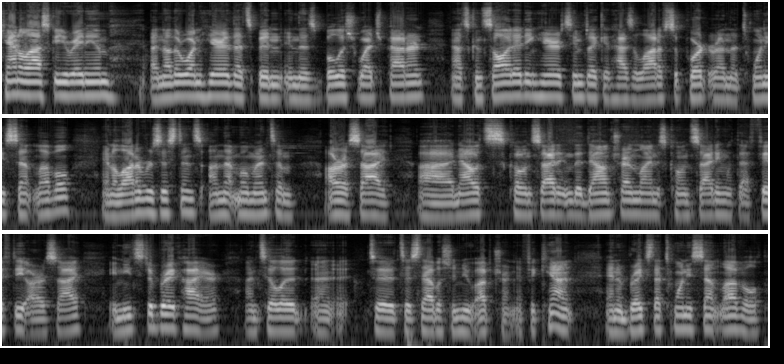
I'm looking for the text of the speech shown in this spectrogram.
CanAlaska uranium, another one here that's been in this bullish wedge pattern. Now it's consolidating here. It seems like it has a lot of support around the 20 cent level and a lot of resistance on that momentum RSI. Uh, now it's coinciding, the downtrend line is coinciding with that 50 RSI. It needs to break higher until it uh, to, to establish a new uptrend. If it can't, and it breaks that 20 cent level,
